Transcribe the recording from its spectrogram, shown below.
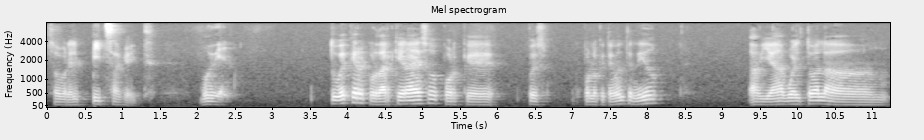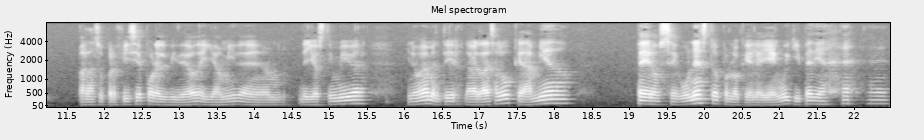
sobre el Pizzagate. Muy bien. Tuve que recordar que era eso porque, pues, por lo que tengo entendido, había vuelto a la a la superficie por el video de Yummy de, de Justin Bieber. Y no voy a mentir, la verdad es algo que da miedo. Pero según esto, por lo que leí en Wikipedia,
